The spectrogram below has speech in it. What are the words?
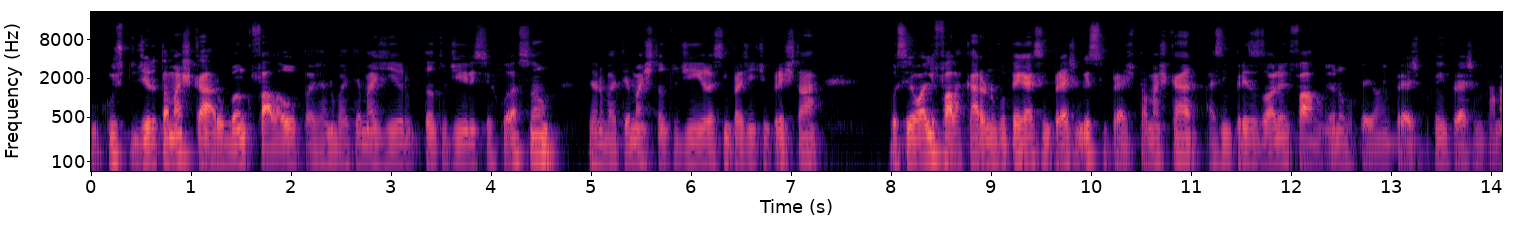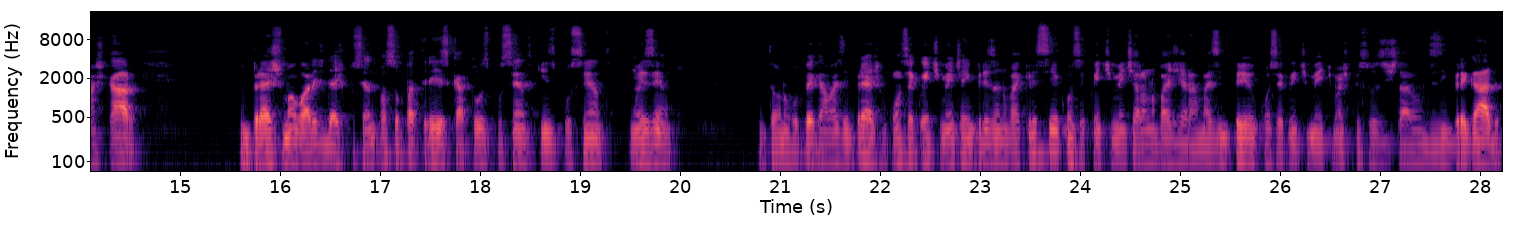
O custo do dinheiro está mais caro. O banco fala: opa, já não vai ter mais dinheiro, tanto dinheiro em circulação, já não vai ter mais tanto dinheiro assim para a gente emprestar. Você olha e fala, cara, eu não vou pegar esse empréstimo porque esse empréstimo está mais caro. As empresas olham e falam, eu não vou pegar um empréstimo porque o empréstimo está mais caro. O empréstimo agora de 10% passou para 13%, 14%, 15%. Um exemplo. Então não vou pegar mais empréstimo. Consequentemente, a empresa não vai crescer, consequentemente, ela não vai gerar mais emprego, consequentemente, mais pessoas estarão desempregadas.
